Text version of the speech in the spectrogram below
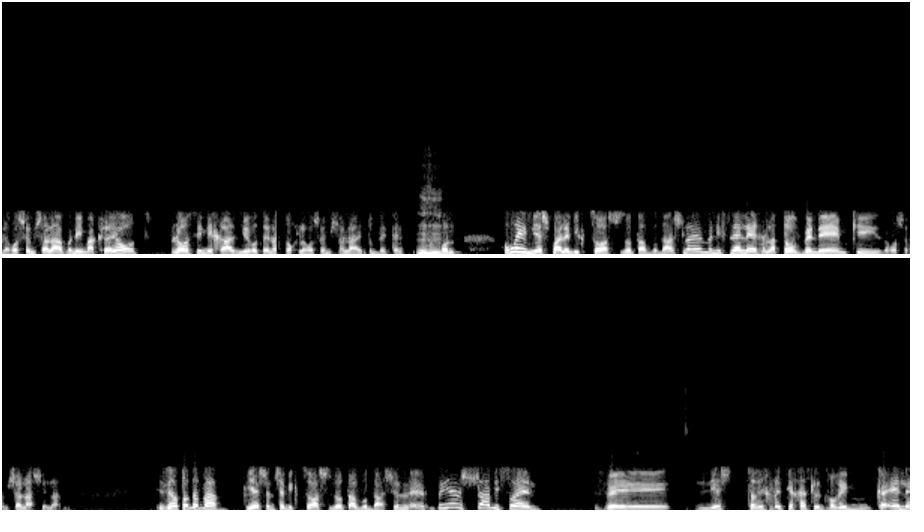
לראש הממשלה אבנים מהכליות, לא עושים מכרז מי רוצה לחתוך לראש הממשלה את הבטן, mm-hmm. נכון? אומרים, יש בעלי מקצוע שזאת העבודה שלהם, ונפנה לטוב ביניהם כי זה ראש הממשלה שלנו. זה אותו דבר, יש אנשי מקצוע שזאת העבודה שלהם, ויש עם ישראל. ו... יש, צריך להתייחס לדברים כאלה,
